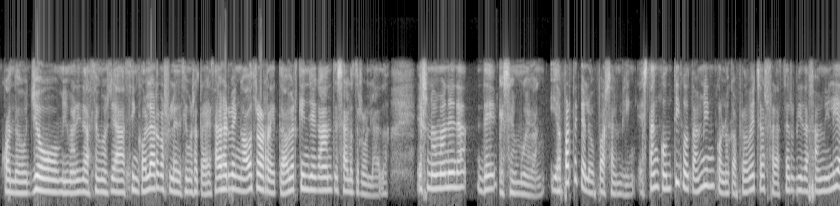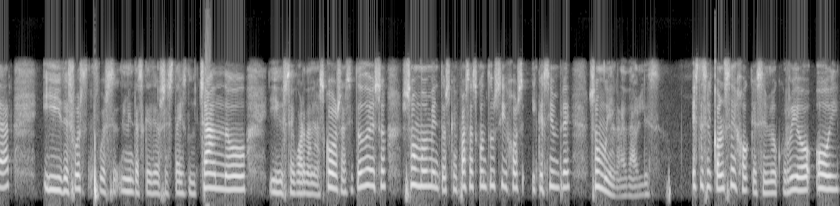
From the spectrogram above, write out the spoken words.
cuando yo, mi marido, hacemos ya cinco largos, le decimos otra vez, a ver, venga, otro reto, a ver quién llega antes al otro lado. Es una manera de que se muevan. Y aparte que lo pasan bien, están contigo también, con lo que aprovechas para hacer vida familiar y después, pues mientras que os estáis duchando y se guardan las cosas y todo eso, son momentos que pasas con tus hijos y que siempre son muy agradables. Este es el consejo que se me ocurrió hoy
